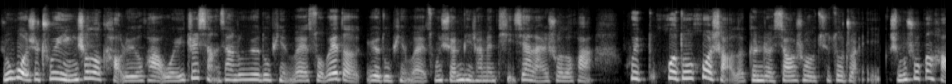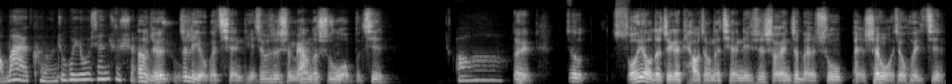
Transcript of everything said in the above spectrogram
如果是出于营收的考虑的话，我一直想象这个阅读品味，所谓的阅读品味，从选品上面体现来说的话，会或多或少的跟着销售去做转移。什么书更好卖，可能就会优先去选。但我觉得这里有个前提，就是什么样的书我不进。哦，对，就所有的这个调整的前提是，首先这本书本身我就会进，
